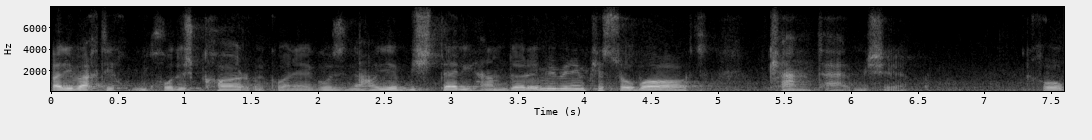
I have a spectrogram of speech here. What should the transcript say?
ولی وقتی خودش کار می‌کنه گزینه های بیشتری هم داره می‌بینیم که ثبات کمتر میشه. خب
